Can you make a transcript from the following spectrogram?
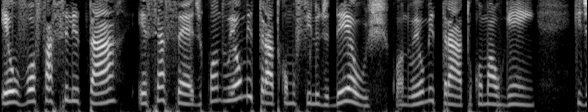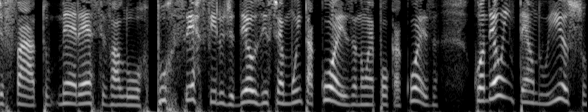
eu vou facilitar esse assédio. Quando eu me trato como filho de Deus, quando eu me trato como alguém que de fato merece valor por ser filho de Deus, isso é muita coisa, não é pouca coisa. Quando eu entendo isso,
